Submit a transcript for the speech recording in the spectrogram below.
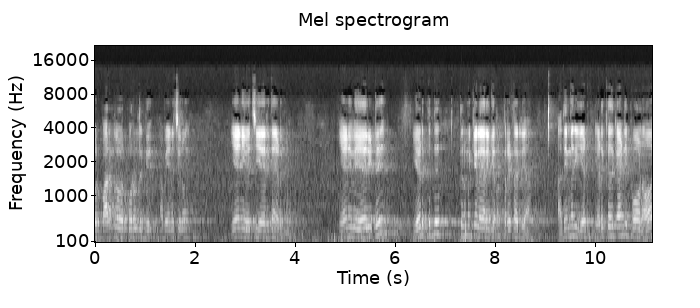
ஒரு பரனில் ஒரு பொருள் இருக்குது அப்போ என்ன செய்யணும் ஏணி வச்சு ஏறி தான் எடுக்கணும். ஏணியில் ஏறிட்டு எடுத்துட்டு திரும்ப கீழே இறங்கிறோம் கரெக்டாக இல்லையா? அதே மாதிரி எடு எடுக்கிறதுக்காண்டி போனோம்.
